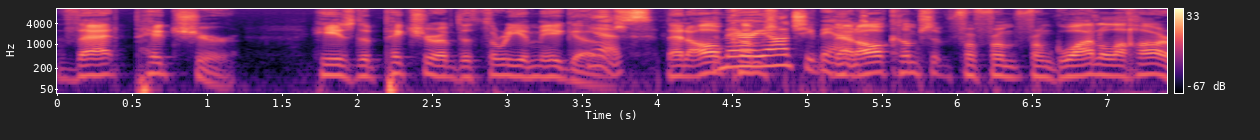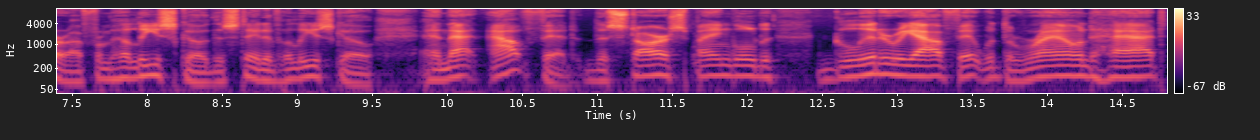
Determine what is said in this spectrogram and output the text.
that picture. He is the picture of the three amigos. Yes. that all The comes, mariachi band. That all comes from, from from Guadalajara, from Jalisco, the state of Jalisco, and that outfit, the star-spangled, glittery outfit with the round hat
